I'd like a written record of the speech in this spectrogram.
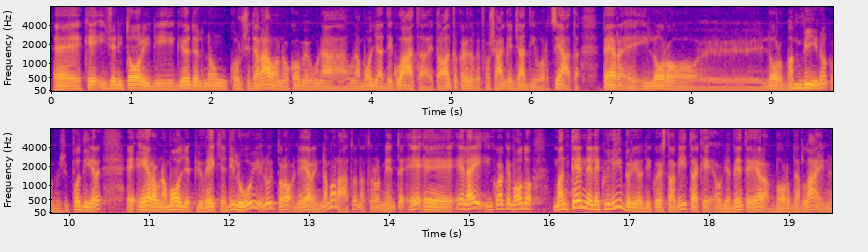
eh, che i genitori di Gödel non consideravano come una, una, moglie adeguata e tra l'altro credo che fosse anche già divorziata per eh, il, loro, eh, il, loro, bambino, come si può dire, era una moglie più vecchia di lui, lui però ne era innamorato naturalmente e, e lei in qualche modo mantenne l'equilibrio di questa vita che ovviamente era borderline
